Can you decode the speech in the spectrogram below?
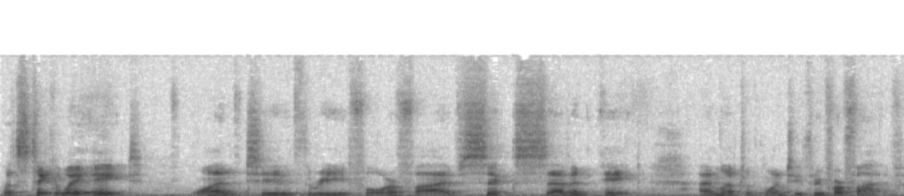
Let's take away 8. 1, 2, 3, 4, 5, 6, 7, 8. I'm left with 1, 2, 3, 4, 5.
